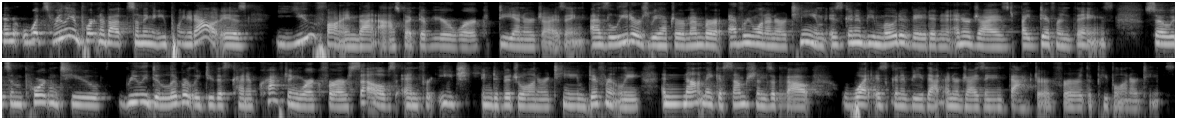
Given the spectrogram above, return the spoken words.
and what's really important about something that you pointed out is you find that aspect of your work de energizing. As leaders, we have to remember everyone on our team is going to be motivated and energized by different things. So it's important to really deliberately do this kind of crafting work for ourselves and for each individual on our team differently and not make assumptions about what is going to be that energizing factor for the people on our teams.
